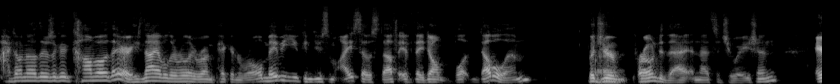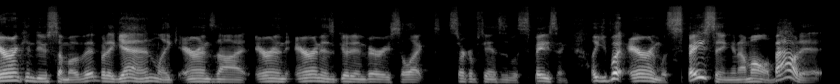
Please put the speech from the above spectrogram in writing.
I don't know. There's a good combo there. He's not able to really run pick and roll. Maybe you can do some ISO stuff if they don't bl- double him, but right. you're prone to that in that situation. Aaron can do some of it, but again, like Aaron's not Aaron. Aaron is good in very select circumstances with spacing. Like you put Aaron with spacing, and I'm all about it.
